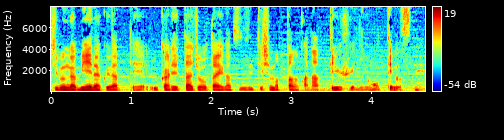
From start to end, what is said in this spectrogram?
自分が見えなくなって浮かれた状態が続いてしまったのかなっていうふうに思っていますね。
